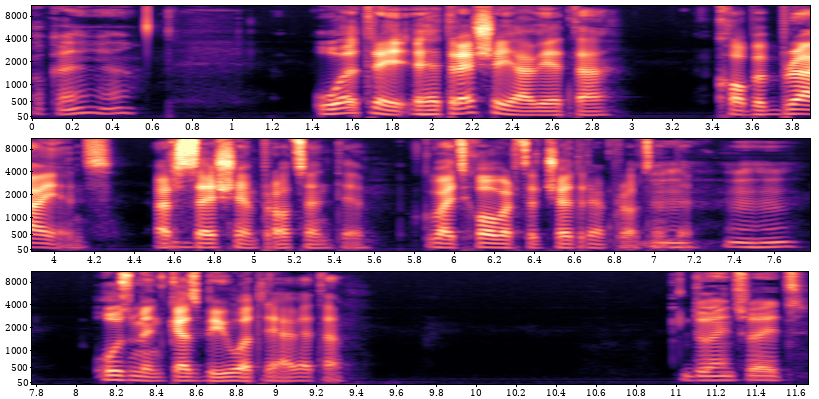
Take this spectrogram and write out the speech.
okay, jā. Otrai, eh, trešajā vietā Kobe Bryants ar 6%, Dvaits Hovards ar 4%. Mm. Mm -hmm. Uzmini, kas bija otrajā vietā. Dwayne Veids.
